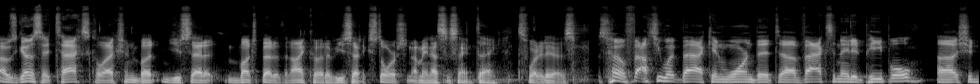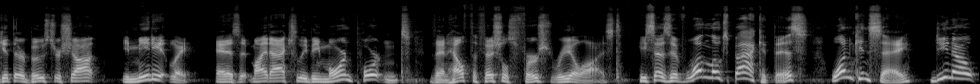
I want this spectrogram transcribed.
I was going to say tax collection, but you said it much better than I could have. You said extortion. I mean, that's the same thing. That's what it is. So Fauci went back and warned that uh, vaccinated people uh, should get their booster shot immediately and as it might actually be more important than health officials first realized. He says if one looks back at this, one can say, do you know,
